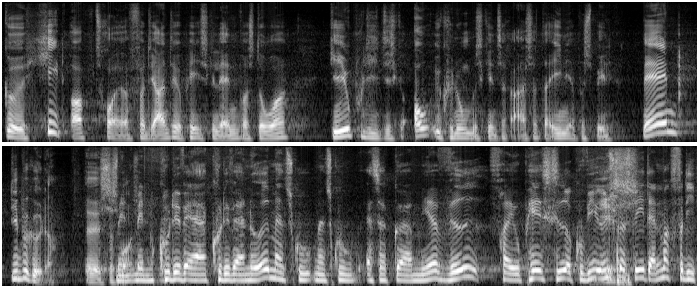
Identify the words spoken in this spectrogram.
gået helt op, tror jeg, for de andre europæiske lande, hvor store geopolitiske og økonomiske interesser, der egentlig er på spil. Men de begynder øh, så Men, men kunne, det være, kunne det være noget, man skulle, man skulle altså gøre mere ved fra europæisk side, og kunne vi ønske yes. os det i Danmark? Fordi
